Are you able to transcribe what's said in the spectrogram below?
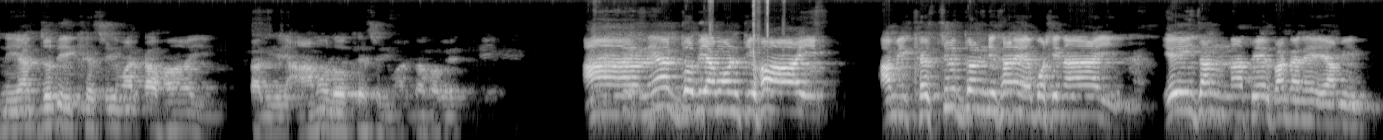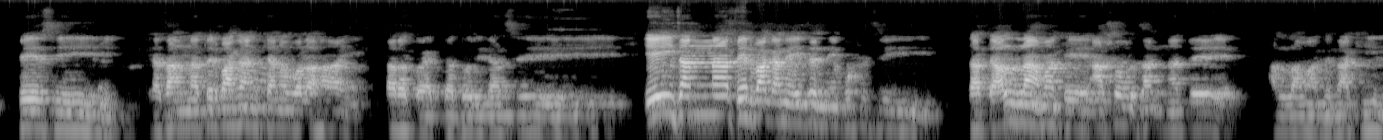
নিয়ার যদি খেচুড়ি মার্কা হয়, তাহলে আমলও খেচুড়ি মার্কা হবে। আর নেয়ার যদি এমনটি হয়, আমি খেচুড়ির জন্য এখানে বসি নাই, এই জান্নাতের বাগানে আমি পেয়েছি জান্নাতের বাগান কেন বলা হয়? তারও কয়েকটা দলিল আছে। এই জান্নাতের বাগানে এই জন্য বসেছি, যাতে আল্লাহ আমাকে আসল জান্নাতে আল্লাহ আমাকে দাখিল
